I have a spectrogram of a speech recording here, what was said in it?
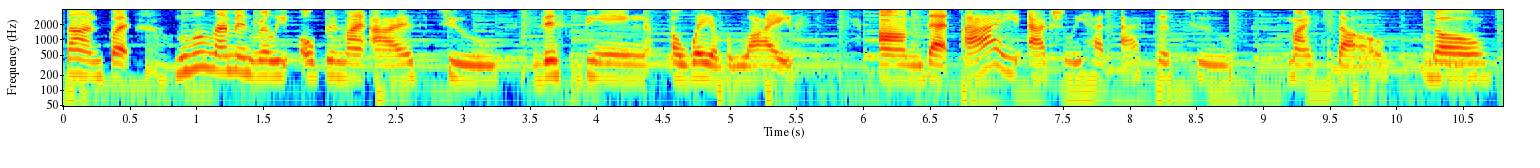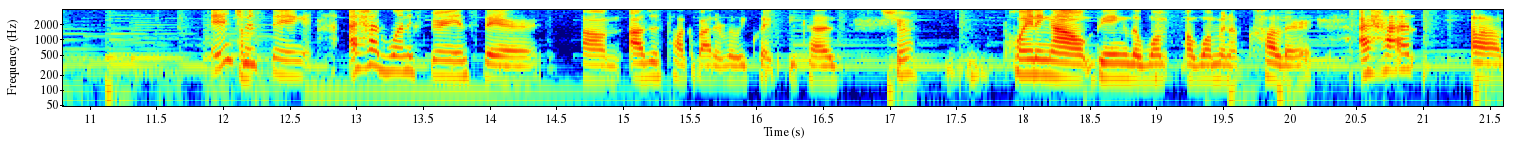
son. But mm. Lululemon really opened my eyes to this being a way of life um, that I actually had access to myself. Mm-hmm. So interesting. I had one experience there um, I'll just talk about it really quick because sure. Pointing out being the a woman of color, I had a,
